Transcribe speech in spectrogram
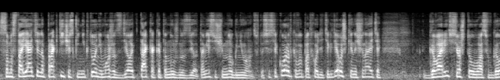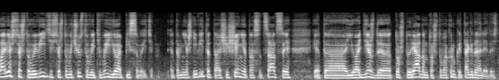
самостоятельно практически никто не может сделать так, как это нужно сделать. Там есть очень много нюансов. То есть, если коротко, вы подходите к девушке и начинаете говорить все, что у вас в голове, все, что вы видите, все, что вы чувствуете, вы ее описываете. Это внешний вид, это ощущения, это ассоциации, это ее одежда, то, что рядом, то, что вокруг и так далее. То есть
